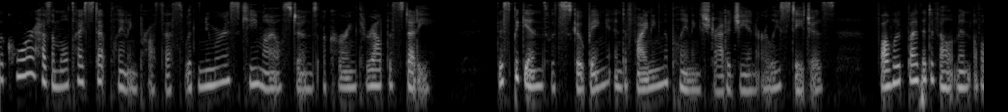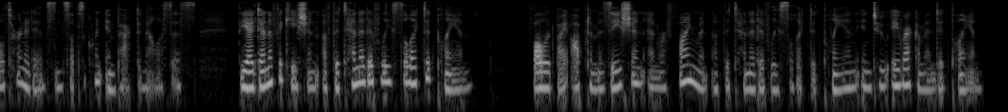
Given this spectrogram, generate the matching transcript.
The Corps has a multi-step planning process with numerous key milestones occurring throughout the study. This begins with scoping and defining the planning strategy in early stages, followed by the development of alternatives and subsequent impact analysis, the identification of the tentatively selected plan, followed by optimization and refinement of the tentatively selected plan into a recommended plan.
